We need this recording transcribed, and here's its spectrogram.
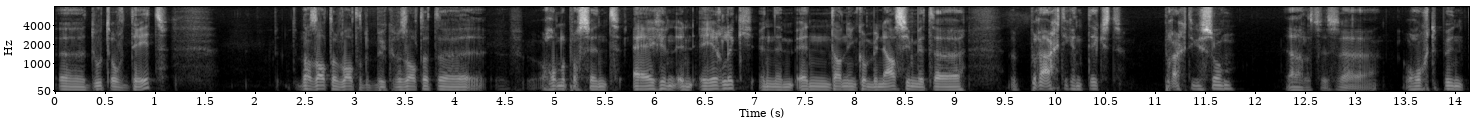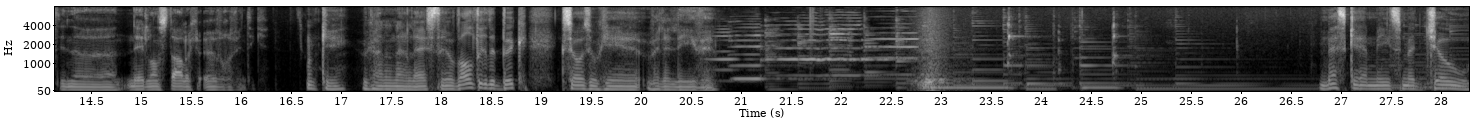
uh, doet of deed, was altijd Walter de Buk. was altijd uh, eh, 100% eigen en eerlijk. En, en dan in combinatie met een prachtige tekst, prachtige song. Ja, dat is een hoogtepunt in Nederlandstalig oeuvre, vind ik. Oké, we gaan er naar luisteren. Walter de Buk, ik zou zo graag willen leven. Mesker en Mees met Joe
